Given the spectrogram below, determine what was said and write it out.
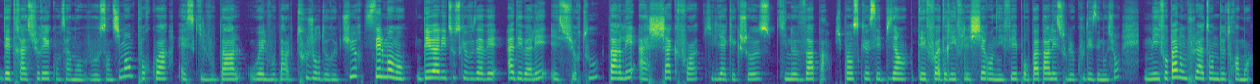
d'être rassuré concernant vos sentiments. Pourquoi est-ce qu'il vous parle ou elle vous parle toujours de rupture C'est le moment. Déballer tout ce que vous avez à déballer et surtout parler à chaque fois qu'il y a quelque chose qui ne va pas. Je pense que c'est bien des fois de réfléchir en effet pour pas parler sous le coup des émotions, mais il faut pas non plus attendre 2-3 mois.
